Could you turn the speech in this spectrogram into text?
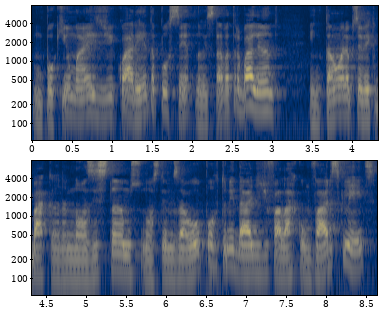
um pouquinho mais de 40% não estava trabalhando. Então, olha para você ver que bacana, nós estamos, nós temos a oportunidade de falar com vários clientes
